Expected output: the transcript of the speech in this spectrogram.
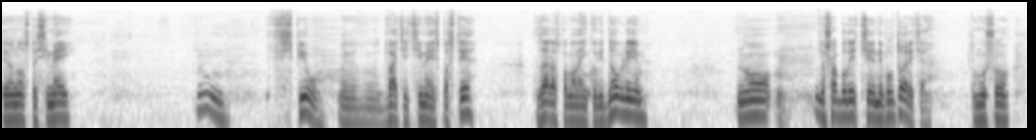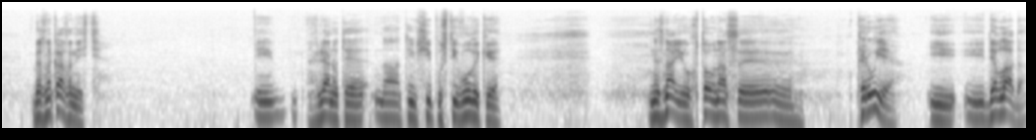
90 сімей. Ну, спів е, 20 сімей спасти. Зараз помаленьку відновлюємо. Ну, душа болить чи не повториться, тому що безнаказаність. І глянути на ті всі пусті вулики. Не знаю, хто в нас е, керує і, і де влада.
